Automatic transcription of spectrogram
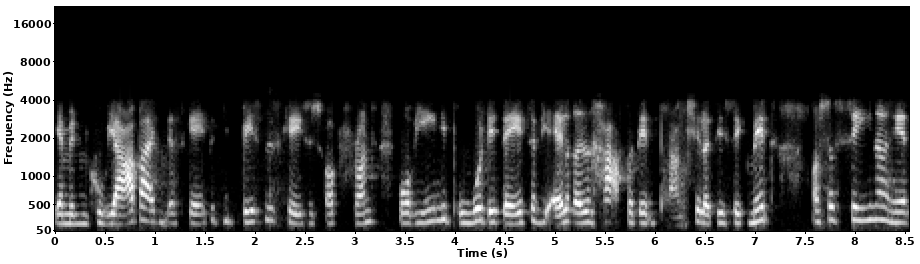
jamen kunne vi arbejde med at skabe de business cases up front, hvor vi egentlig bruger det data, vi allerede har for den branche eller det segment, og så senere hen,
